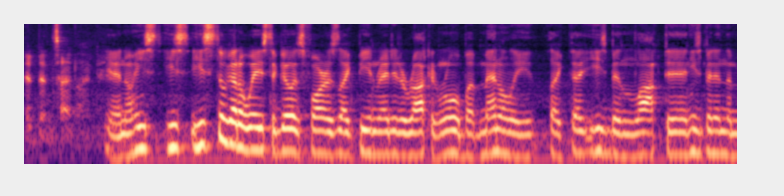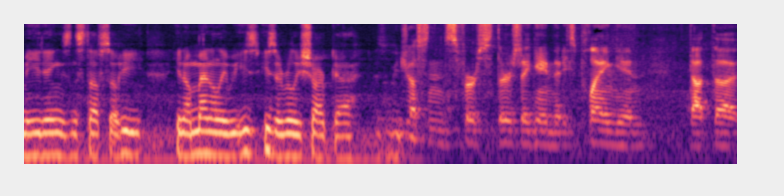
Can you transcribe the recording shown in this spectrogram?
had been sidelined? Yeah, no, he's he's he's still got a ways to go as far as like being ready to rock and roll, but mentally, like that, he's been locked in. He's been in the meetings and stuff, so he, you know, mentally, he's he's a really sharp guy. This will be Justin's first Thursday game that he's playing in. Without the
